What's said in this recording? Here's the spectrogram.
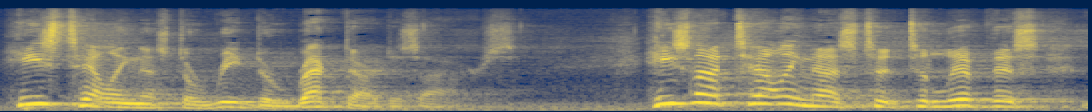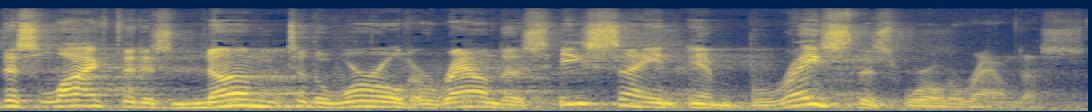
He's telling us to redirect our desires. He's not telling us to, to live this, this life that is numb to the world around us. He's saying embrace this world around us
